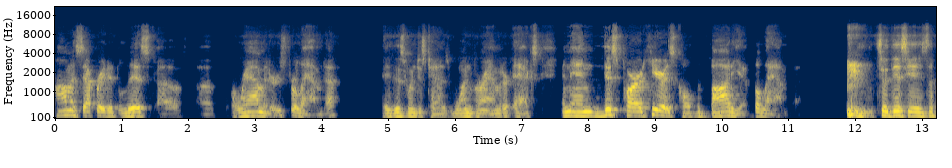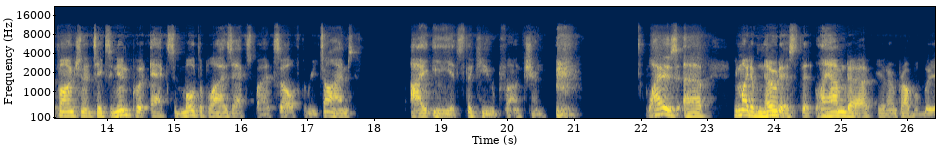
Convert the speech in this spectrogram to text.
comma separated list of, of parameters for lambda. This one just has one parameter, x. And then this part here is called the body of the lambda. so this is the function that takes an input x and multiplies x by itself three times, i.e. it's the cube function. Why is uh, you might have noticed that lambda, you know, and probably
